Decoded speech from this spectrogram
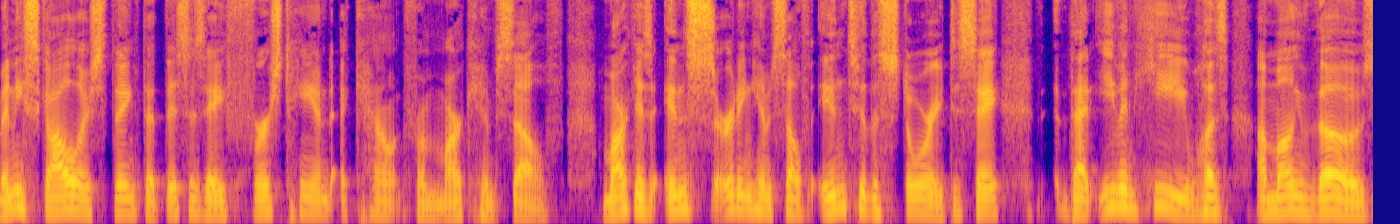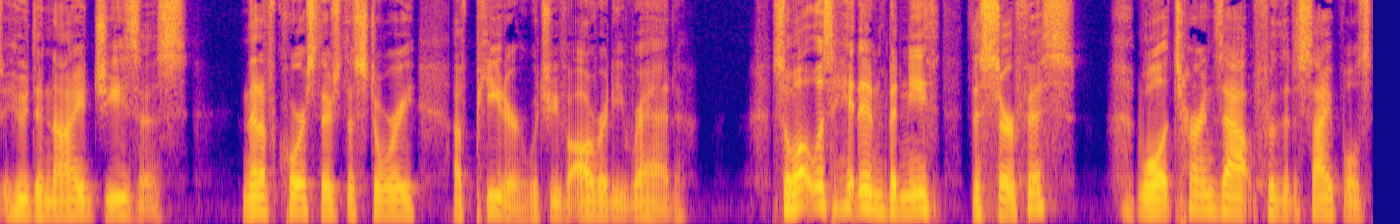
Many scholars think that this is a first hand account from Mark himself. Mark is inserting himself into the story to say that even he was among those who denied Jesus. And then, of course, there's the story of Peter, which we've already read. So, what was hidden beneath the surface? Well, it turns out for the disciples,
